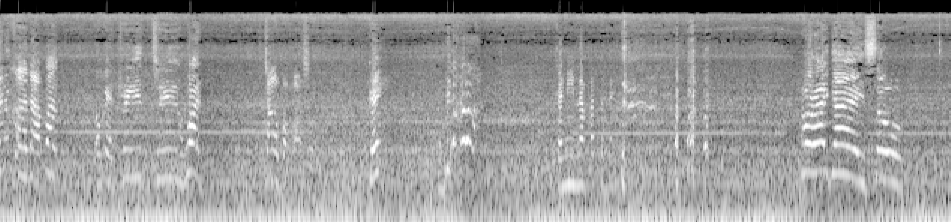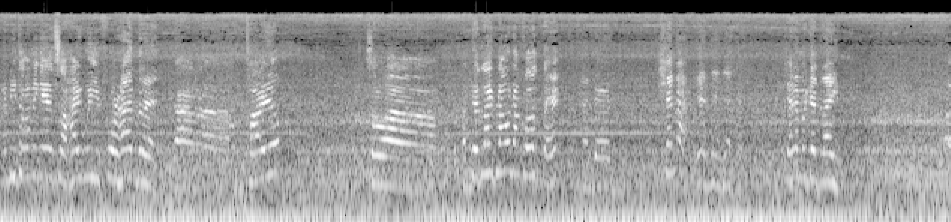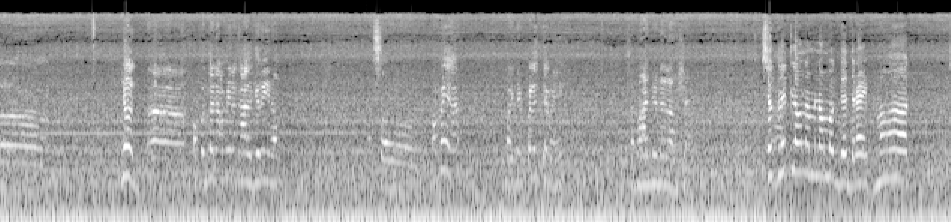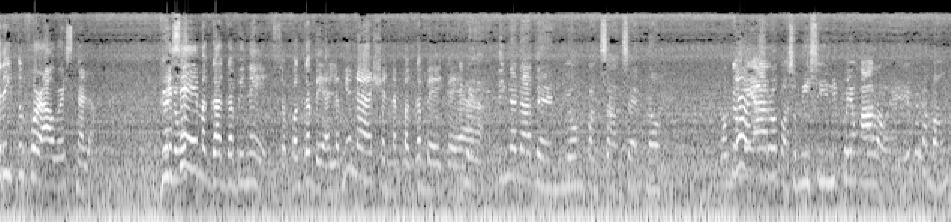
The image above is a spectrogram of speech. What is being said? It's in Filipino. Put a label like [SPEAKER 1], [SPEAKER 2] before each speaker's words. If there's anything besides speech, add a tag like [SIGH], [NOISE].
[SPEAKER 1] Ganun ka dapat. Okay, 3, 2, 1. Tsaka papasok. Okay? Bila ka na.
[SPEAKER 2] Kanina pa tabi. [LAUGHS]
[SPEAKER 1] Alright guys, so nandito kami ngayon sa Highway 400 ng uh, Ontario. magdadrive,
[SPEAKER 2] mga 3 to 4 hours na lang.
[SPEAKER 1] Ganun?
[SPEAKER 2] Kasi maggagabi na eh. So, paggabi, alam nyo na, siya na paggabi, kaya...
[SPEAKER 1] Hindi, tingnan natin yung pag-sunset, no? Pag
[SPEAKER 2] yeah.
[SPEAKER 1] may araw pa, sumisilip pa yung araw, eh, malamang,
